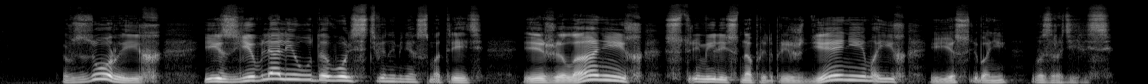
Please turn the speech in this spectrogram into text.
Взоры их — изъявляли удовольствие на меня смотреть, и желания их стремились на предупреждение моих, если бы они возродились.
